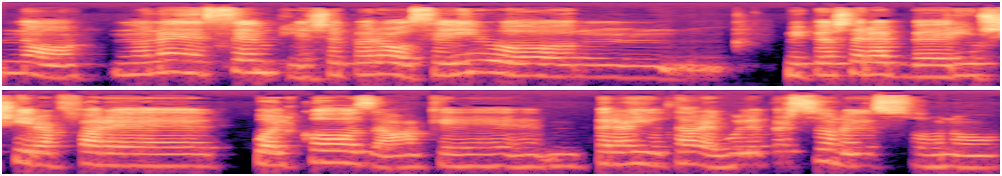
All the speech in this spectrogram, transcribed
No, non è semplice, però se io mi piacerebbe riuscire a fare qualcosa che, per aiutare quelle persone che sono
